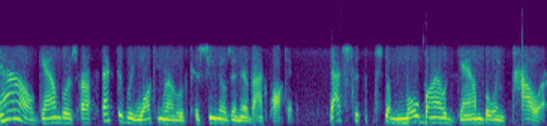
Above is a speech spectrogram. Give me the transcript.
Now, gamblers are effectively walking around with casinos in their back pocket. That's the, that's the mobile gambling power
